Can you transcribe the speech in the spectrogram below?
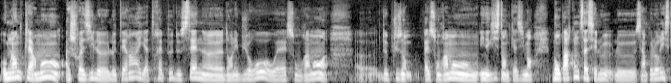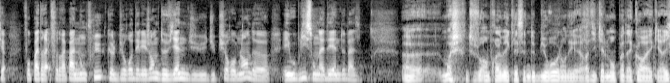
Homeland, clairement, a choisi le, terrain. Il y a très peu de scènes euh, dans les bureaux où elles sont vraiment euh, de plus en, elles sont vraiment inexistantes quasiment. Bon, par contre, ça c'est le, le- c'est un peu le risque. Faut pas, faudrait pas non plus que le bureau des légendes devienne du, du pur Homeland euh, et oublie son ADN de base. Euh, moi, j'ai toujours un problème avec les scènes de bureau. Là, on est radicalement pas d'accord avec Eric.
